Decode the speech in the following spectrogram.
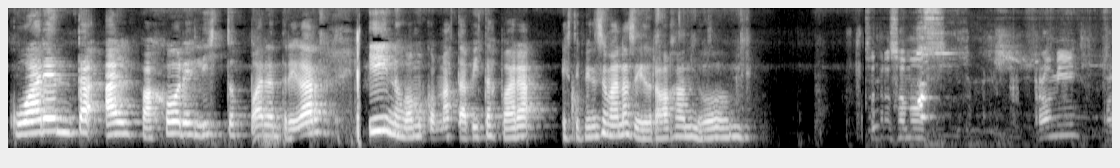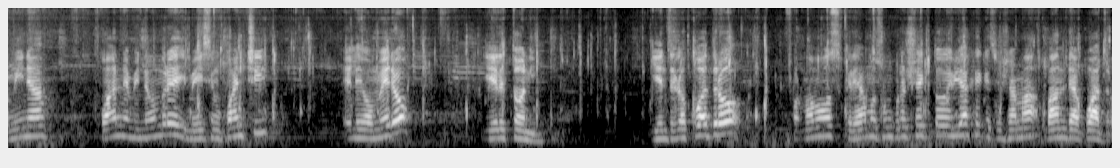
40 alfajores listos para entregar. Y nos vamos con más tapitas para este fin de semana seguir trabajando. Nosotros somos Romy, Romina, Juan es mi nombre y me dicen Juanchi. Él es Homero y él es Tony. Y entre los cuatro formamos, creamos un proyecto de viaje que se llama Van de A4.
